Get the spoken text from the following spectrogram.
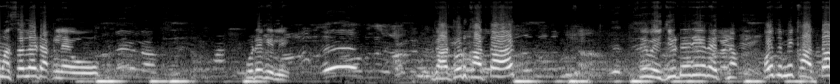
मसाला टाकलाय हो. कुठे गेला? पुढे गेले राठोड खातात? ते व्हेजिटेरियन आहेत ना. हो तुम्ही खाता?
